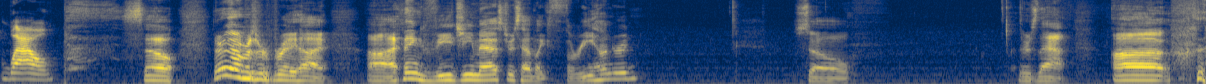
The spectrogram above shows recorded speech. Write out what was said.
wow. So their numbers were pretty high. Uh, I think VG Masters had like 300. So there's that. Uh,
